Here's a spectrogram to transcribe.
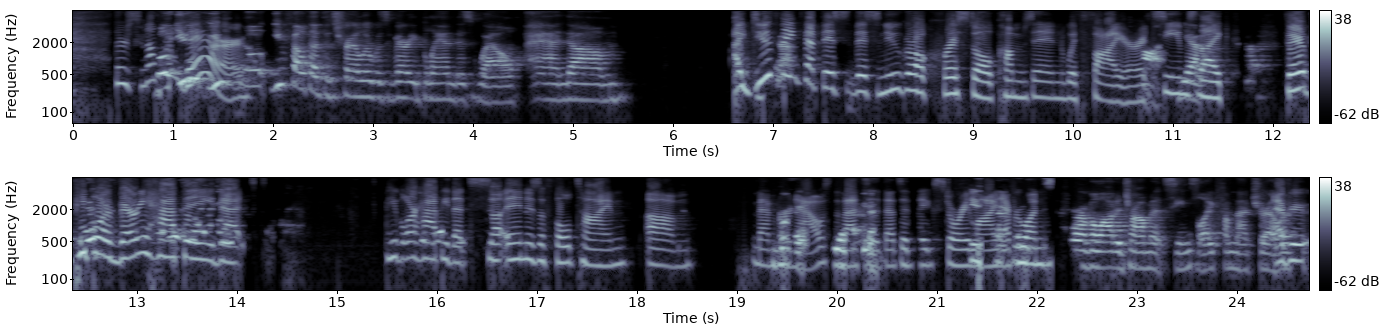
there's nothing well, you, there. You felt, you felt that the trailer was very bland as well. And, um, I do yeah. think that this this new girl Crystal comes in with fire. It seems yeah. like very people are very happy that people are happy that Sutton is a full time um, member right. now. So yeah, that's a that's a big storyline. Everyone's of a lot of drama. It seems like from that trailer. Every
